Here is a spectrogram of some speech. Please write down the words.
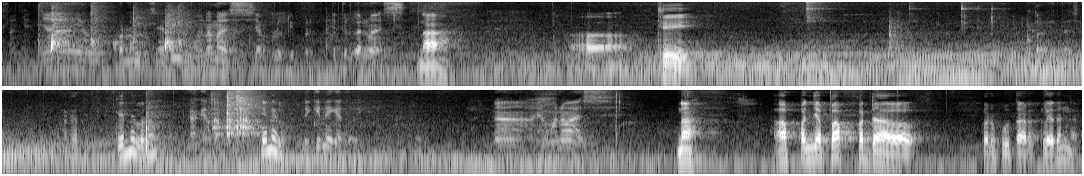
selanjutnya yang perlu disetting gimana mas yang perlu dibetulkan mas Nah, eh, oke. Lihat. Ini loh, kan? kaget apa ini loh. bikinnya gitu nah yang mana mas Nah, eh, penyebab pedal berputar kelihatan nggak?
